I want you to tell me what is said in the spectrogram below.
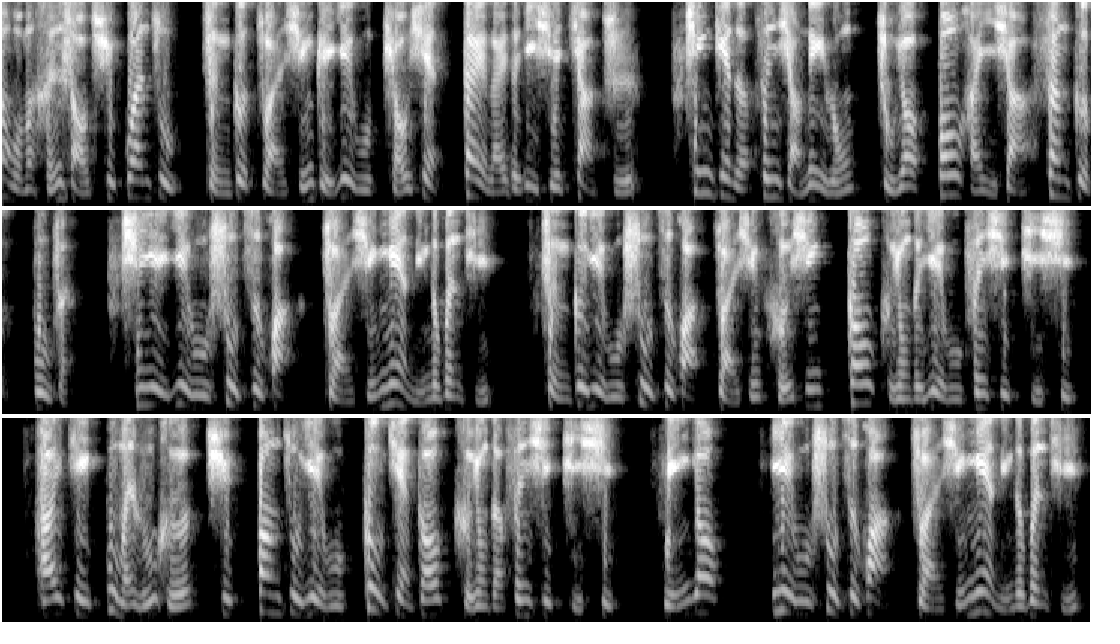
但我们很少去关注整个转型给业务条线带来的一些价值。今天的分享内容主要包含以下三个部分。企业业务数字化转型面临的问题，整个业务数字化转型核心高可用的业务分析体系，IT 部门如何去帮助业务构建高可用的分析体系？零幺，业务数字化转型面临的问题，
